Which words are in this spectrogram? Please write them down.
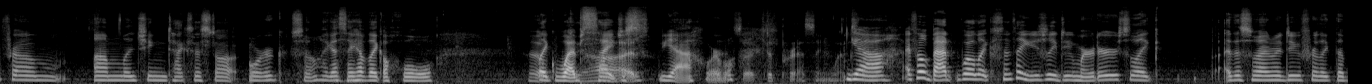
from um lynchingtexas.org. So I guess they have like a whole Oh, like website God. just yeah, horrible. That's a depressing website. Yeah, I feel bad. Well, like since I usually do murders, like uh, this is what I'm gonna do for like the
